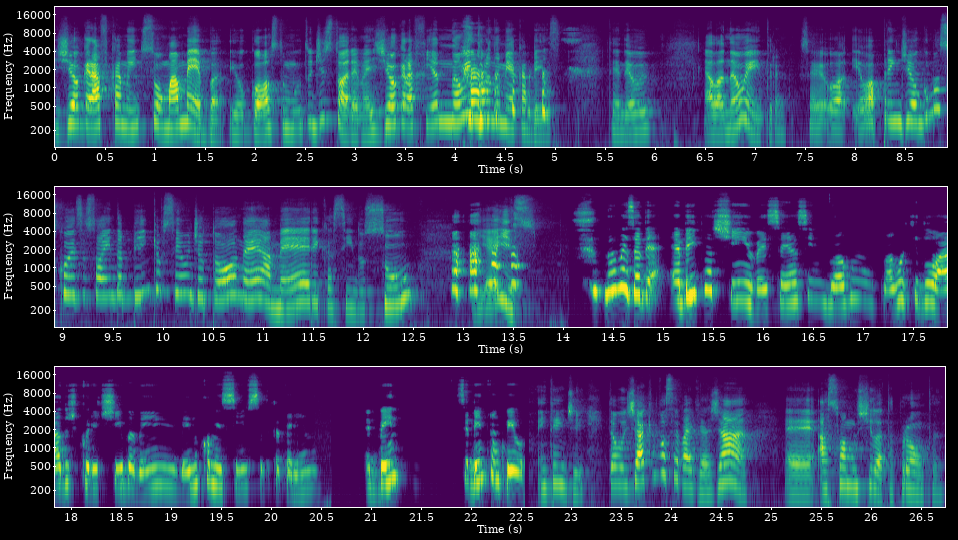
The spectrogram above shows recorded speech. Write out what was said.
geograficamente, sou uma meba. Eu gosto muito de história, mas geografia não entrou na minha cabeça. Entendeu? Ela não entra. Eu, eu aprendi algumas coisas, só ainda bem que eu sei onde eu tô, né? América, assim, do sul. E é isso. Não, mas é, be- é bem pertinho, vai ser assim, logo, logo aqui do lado de Curitiba, bem, bem no comecinho de Santa Catarina. É bem. Ser bem tranquilo. Entendi. Então, já que você vai viajar, é, a sua mochila tá pronta?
